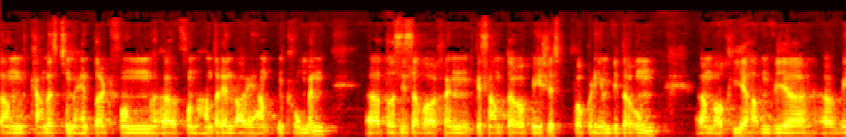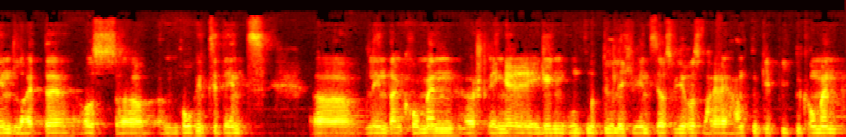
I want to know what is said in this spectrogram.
dann kann es zum Eintrag von, äh, von anderen Varianten kommen. Äh, das ist aber auch ein gesamteuropäisches Problem wiederum. Ähm, auch hier haben wir, äh, wenn Leute aus äh, Hochinzidenz Ländern kommen, strengere Regeln und natürlich, wenn sie aus Virusvariantengebieten kommen,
